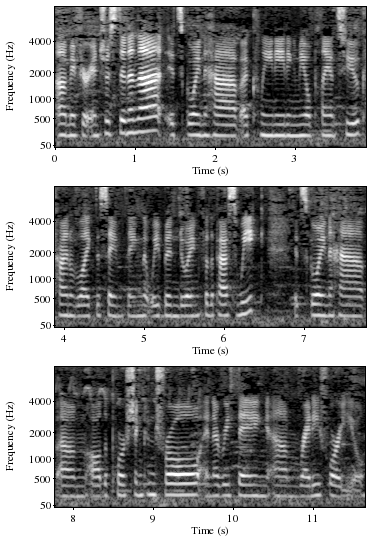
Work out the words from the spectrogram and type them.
Um, if you're interested in that, it's going to have a clean eating meal plan too, kind of like the same thing that we've been doing for the past week. It's going to have um, all the portion control and everything um, ready for you.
